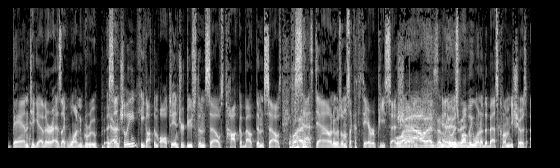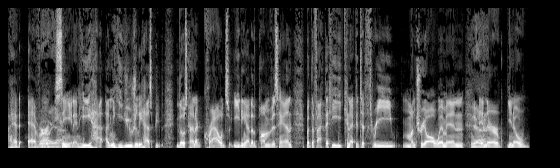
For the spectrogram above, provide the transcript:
band together as like one group essentially. He got them all to introduce themselves talk about themselves. He sat down. It was almost like a therapy session. Wow, that's amazing. and it was probably one of the best comedy shows i had ever Oh, yeah. seen. And he had i mean he usually has peop those kind of crowds eating out of the palm of his hand. But the fact that he connected to three montreal women Yeah. in their you know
